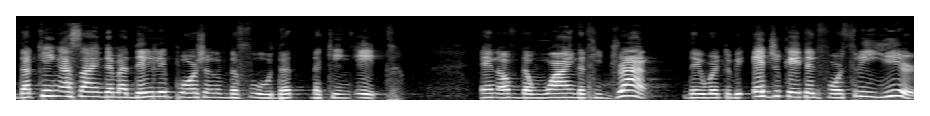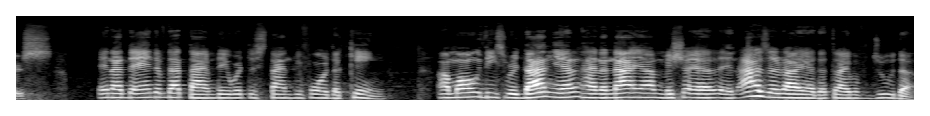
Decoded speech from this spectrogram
The king assigned them a daily portion of the food that the king ate, and of the wine that he drank. They were to be educated for three years, and at the end of that time, they were to stand before the king. Among these were Daniel, Hananiah, Mishael, and Azariah, the tribe of Judah.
